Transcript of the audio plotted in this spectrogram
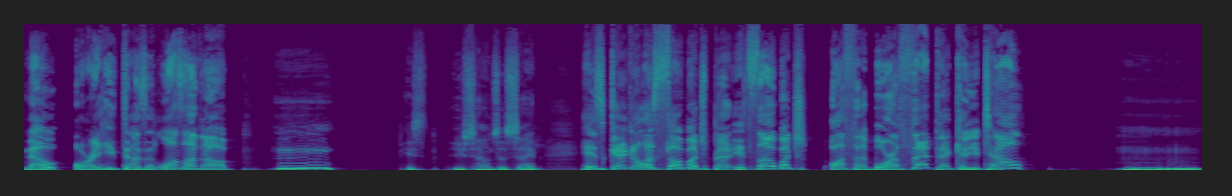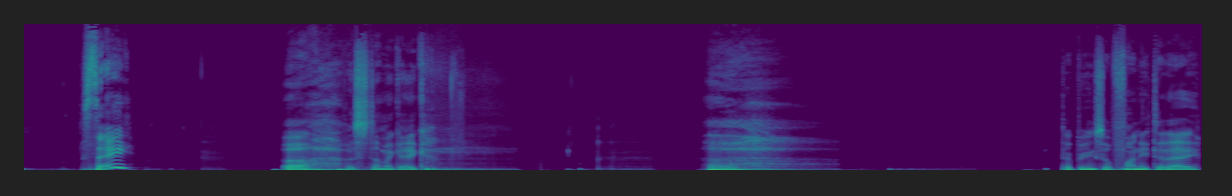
No, or he doesn't. Listen up. He's he sounds the same. His giggle is so much better. It's so much more authentic. Can you tell? Mm-hmm. Say. Oh, I have a stomach ache. Oh. They're being so funny today.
